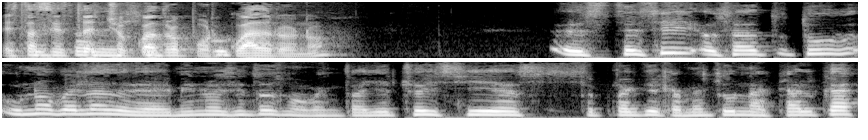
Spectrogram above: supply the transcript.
Esta sí está hecho cuadro por cuadro, ¿no? Este sí, o sea, tú, tú- una novela de 1998 y sí es prácticamente una calca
